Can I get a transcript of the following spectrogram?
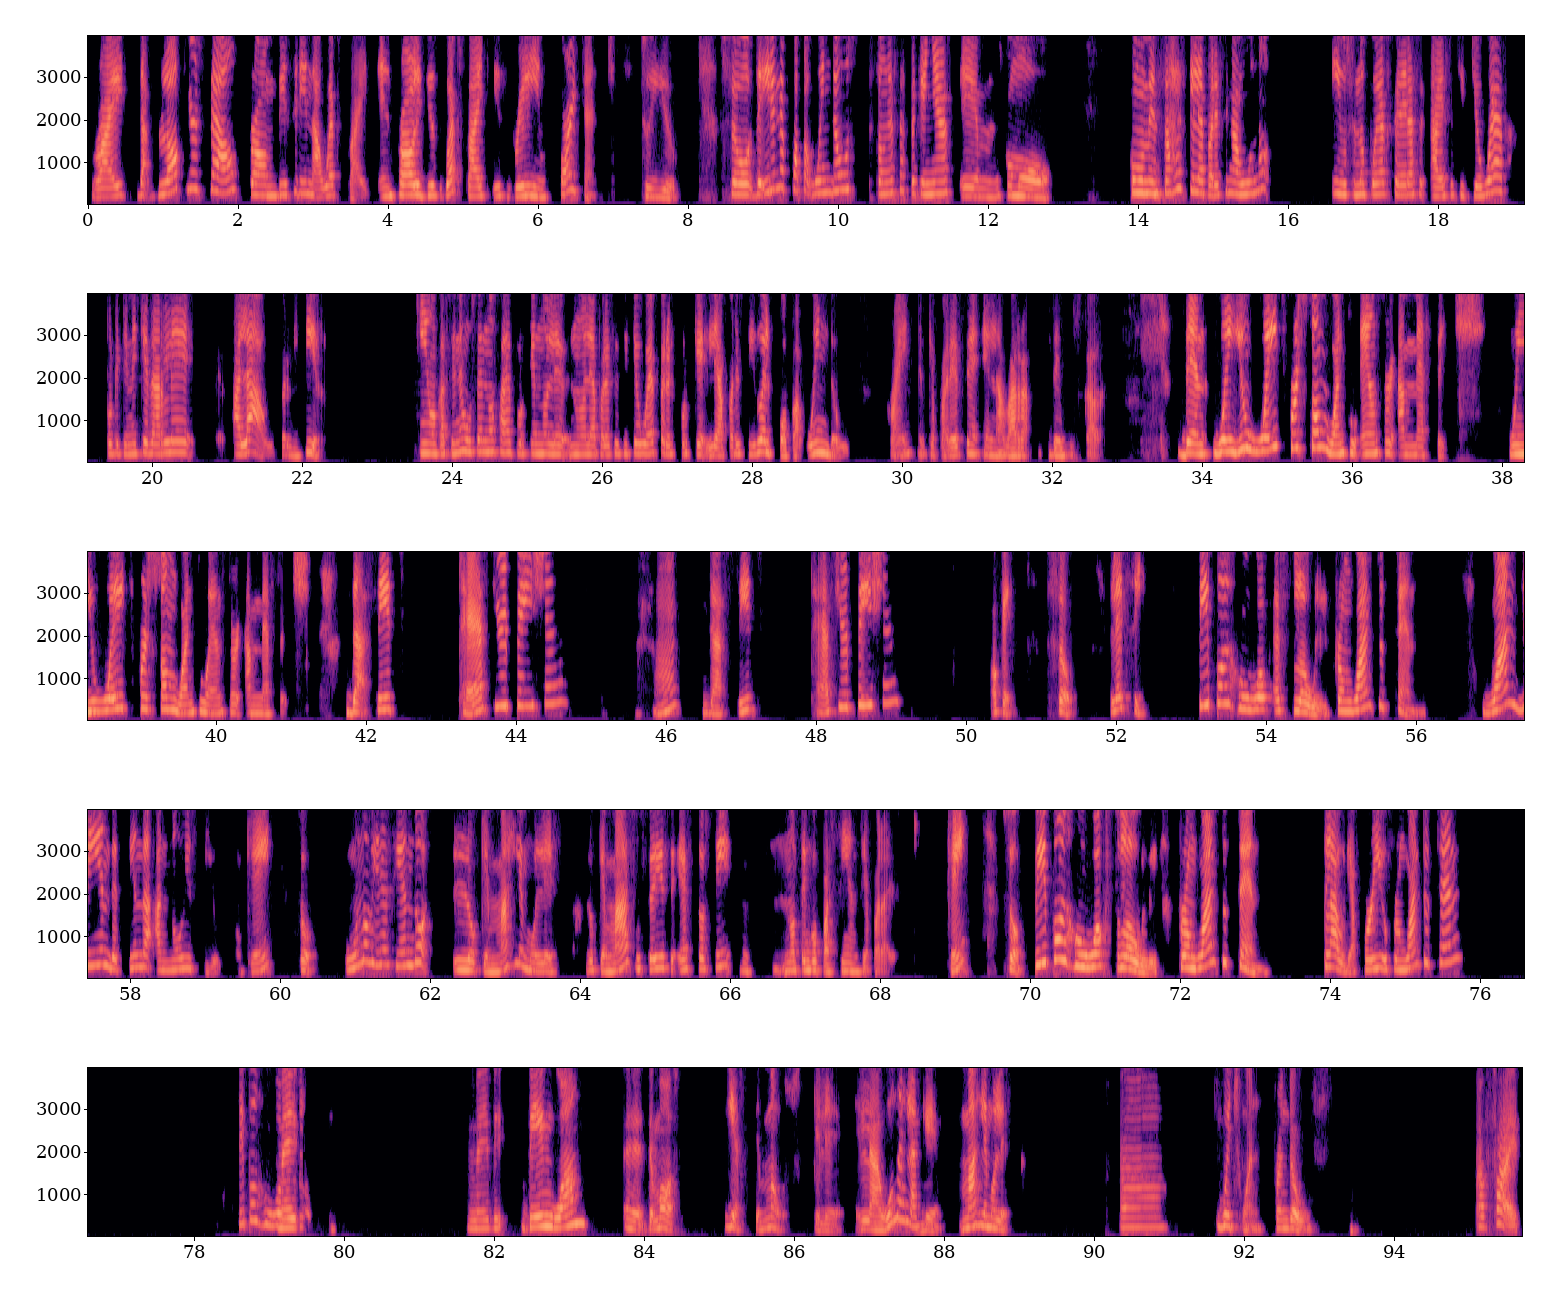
right? That block yourself from visiting a website. And probably this website is really important to you. So, the internet pop-up windows son esas pequeñas em, como, como mensajes que le aparecen a uno y usted no puede acceder a, a ese sitio web porque tiene que darle allow, permitir. En ocasiones usted no sabe por qué no le, no le aparece el sitio web, pero es porque le ha aparecido el pop-up windows, right? El que aparece en la barra de buscada. Then, when you wait for someone to answer a message, when you wait for someone to answer a message, does it test your patience? Uh -huh. Does it test your patience? Okay, so let's see. People who walk slowly from 1 to 10. 1 being the thing that annoys you, okay? So, uno viene siendo lo que más le molesta, lo que más usted dice, esto sí, no tengo paciencia para esto, okay? So, people who walk slowly from 1 to 10. Claudia, for you, from 1 to 10, People who walk slowly. Maybe being one, uh, the most. Yes, the most. Que le, la una es la que más le molesta. Uh, Which one from those? a five.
